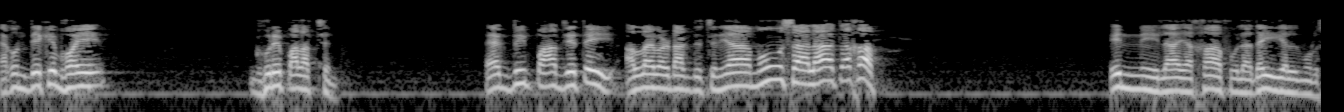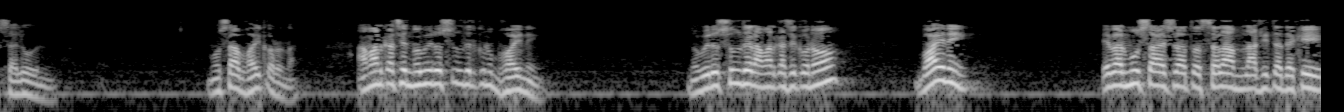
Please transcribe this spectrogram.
এখন দেখে ভয়ে ঘুরে পালাচ্ছেন। এক, দুই পা যেতেই আল্লাহ এবার ডাক দিচ্ছেন, ইয়া মুসা, লা ইন্নি মুরসালুন। মুসা, ভয় করো না। আমার কাছে নবী রসুলদের কোনো ভয় নেই। নবী রসুলদের আমার কাছে কোনো ভয় নেই। এবার মুসা ইসলাতাম লাঠিটা দেখে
